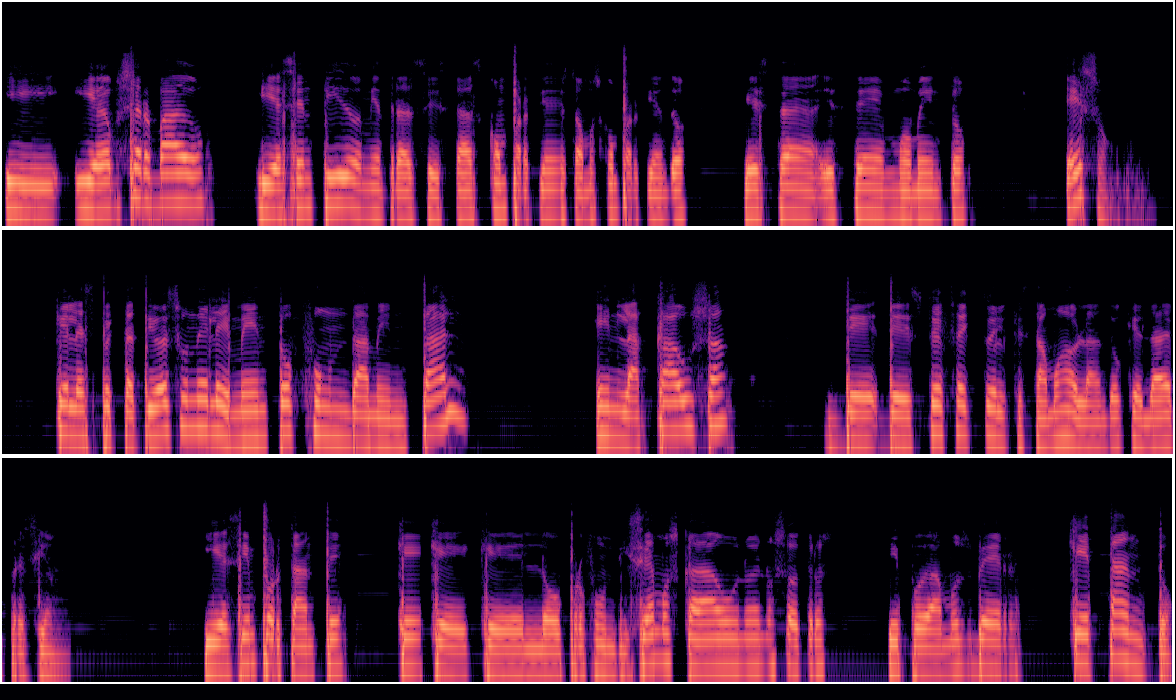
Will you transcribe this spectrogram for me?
Y, he observado y he sentido mientras estás compartiendo, estamos compartiendo este momento, eso, que la expectativa es un elemento fundamental en la causa de, este efecto del que estamos hablando, que es la depresión. Y es importante que, lo profundicemos cada uno de nosotros y podamos ver qué tanto,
